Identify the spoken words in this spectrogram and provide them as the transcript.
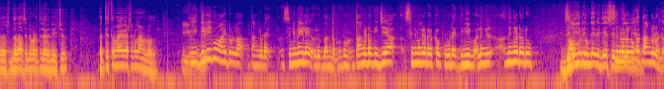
ഏഹ് സുന്ദരദാസിന്റെ പടത്തിൽ അഭിനയിച്ചു. വ്യത്യസ്തമായ വേഷങ്ങളാണല്ലോ അത്. ഈ ദിലീപുമായിട്ടുള്ള താങ്കളുടെ സിനിമയിലെ ഒരു ബന്ധം. ഇപ്പം താങ്കളുടെ വിജയ സിനിമകളുടെ ഒക്കെ കൂടെ ദിലീപ് അല്ലെങ്കിൽ നിങ്ങളുടെ ഒരു ദിലീപിന്റെ വിജയ സിനിമകളിലൊക്കെ താങ്കളുണ്ട്.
